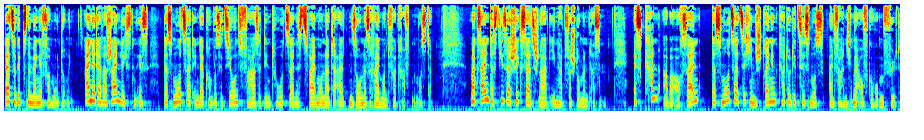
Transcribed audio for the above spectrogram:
Dazu gibt's eine Menge Vermutungen. Eine der wahrscheinlichsten ist, dass Mozart in der Kompositionsphase den Tod seines zwei Monate alten Sohnes Raimund verkraften musste. Mag sein, dass dieser Schicksalsschlag ihn hat verstummen lassen. Es kann aber auch sein, dass Mozart sich im strengen Katholizismus einfach nicht mehr aufgehoben fühlt.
